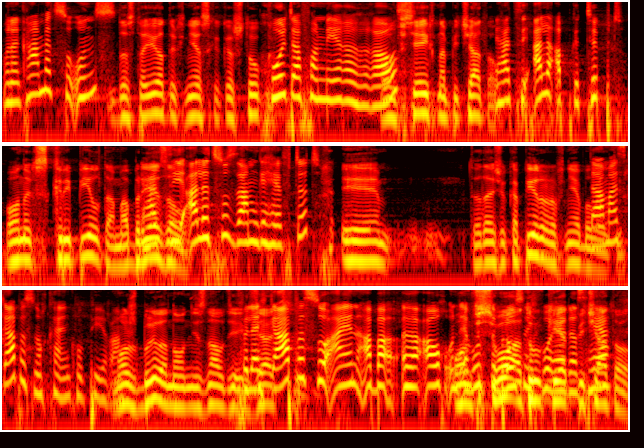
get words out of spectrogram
Und dann kam er zu uns, достает их несколько штук, holt davon mehrere он raus. все их напечатал, Er hat sie alle abgetippt. он их скрепил там, Er hat обрезал. sie alle zusammengeheftet. И тогда еще копироров не было. Damals этих. gab es noch keinen Kopierer. Может было, но он не знал, где их Vielleicht взять. gab es so einen, aber äh, auch und er Он wusste все bloß от nicht, wo руки er das отпечатывал.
